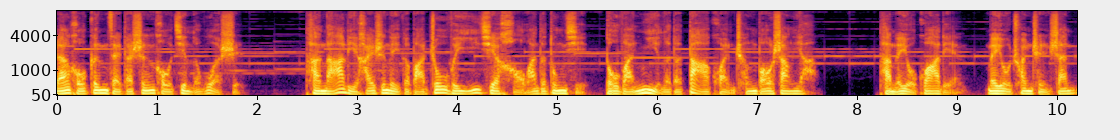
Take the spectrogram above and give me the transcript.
然后跟在他身后进了卧室。他哪里还是那个把周围一切好玩的东西都玩腻了的大款承包商呀？他没有刮脸，没有穿衬衫，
